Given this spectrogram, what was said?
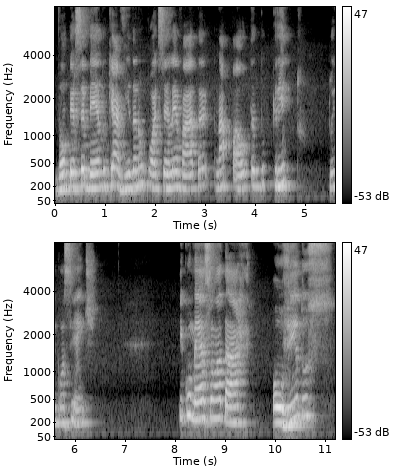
vão percebendo que a vida não pode ser levada na pauta do crito, do inconsciente. E começam a dar ouvidos,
